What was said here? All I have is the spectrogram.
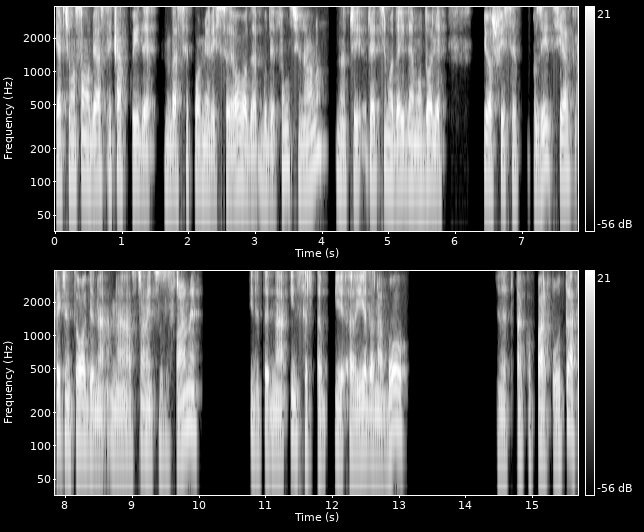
ja ću vam samo objasniti kako ide da se pomjeri sve ovo, da bude funkcionalno. Znači, recimo da idemo dolje još više pozicija, kliknete ovdje na, na stranicu za strane, idete na insert jedan above, idete tako par puta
